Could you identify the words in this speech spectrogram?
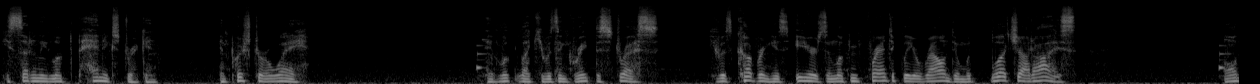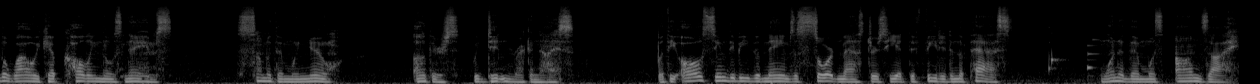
he suddenly looked panic-stricken and pushed her away. It looked like he was in great distress. He was covering his ears and looking frantically around him with bloodshot eyes. All the while he kept calling those names. Some of them we knew, others we didn't recognize. But they all seemed to be the names of sword masters he had defeated in the past. One of them was Anzai.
